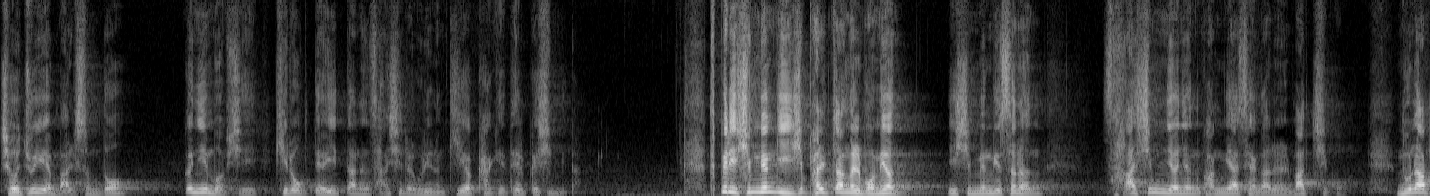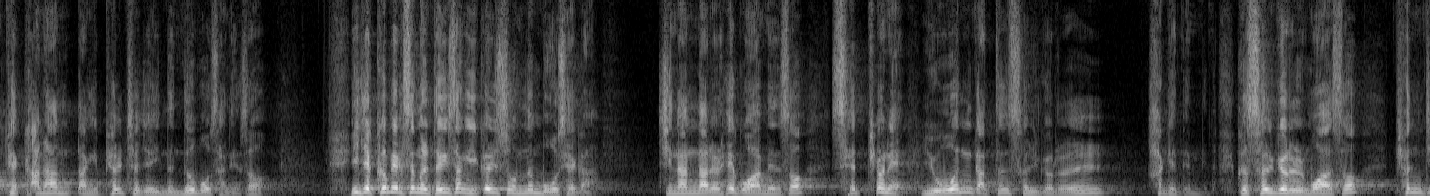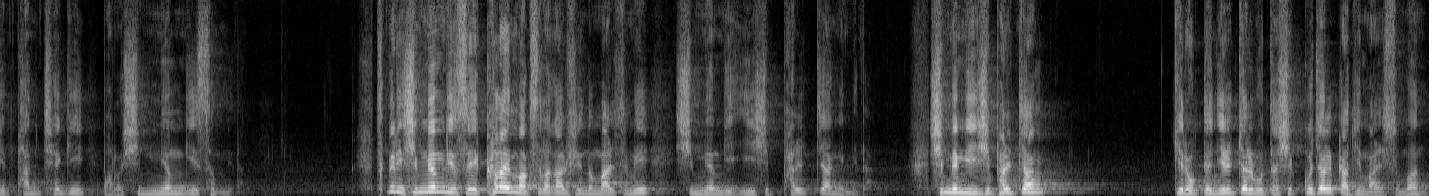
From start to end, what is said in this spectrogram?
저주의 말씀도 끊임없이 기록되어 있다는 사실을 우리는 기억하게 될 것입니다. 특별히 신명기 28장을 보면 이 신명기서는 40여 년 광야 생활을 마치고 눈앞에 가나안 땅이 펼쳐져 있는 너보산에서 이제 그 백성을 더 이상 이끌 수 없는 모세가 지난 날을 회고하면서 세 편의 유언 같은 설교를 하게 됩니다. 그 설교를 모아서 편집한 책이 바로 신명기서입니다. 특별히 신명기서의 클라이막스라고 할 수 있는 말씀이 신명기 28장입니다. 신명기 28장 기록된 1절부터 19절까지 말씀은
